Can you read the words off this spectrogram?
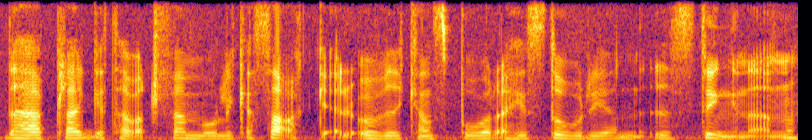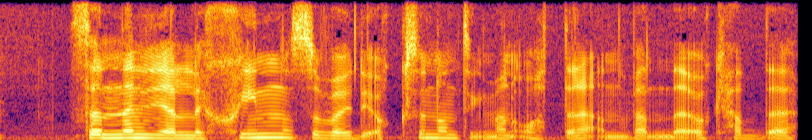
det här plagget har varit fem olika saker och vi kan spåra historien i stygnen. Sen när det gäller skinn så var det också någonting man återanvände och hade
